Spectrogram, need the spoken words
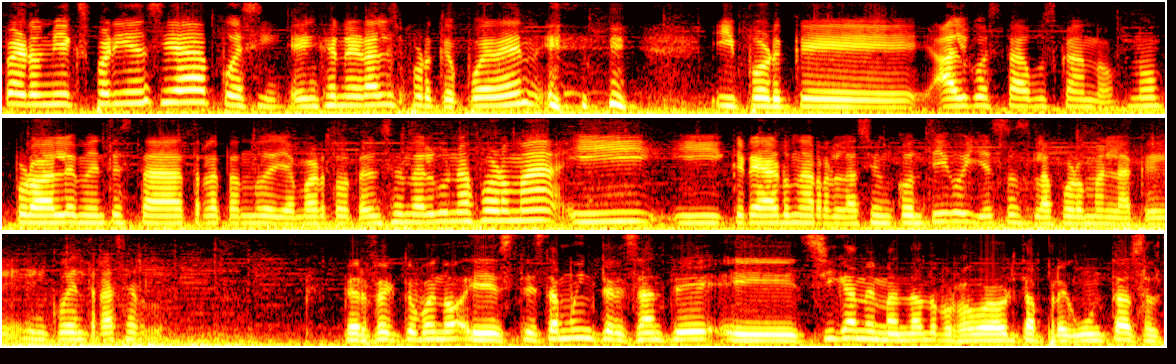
pero en mi experiencia, pues sí, en general es porque pueden y porque algo está buscando, ¿no? Probablemente está tratando de llamar tu atención de alguna forma y, y crear una relación contigo y esa es la forma en la que encuentra hacerlo. Perfecto, bueno, este está muy interesante. Eh, síganme mandando, por favor, ahorita preguntas al,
